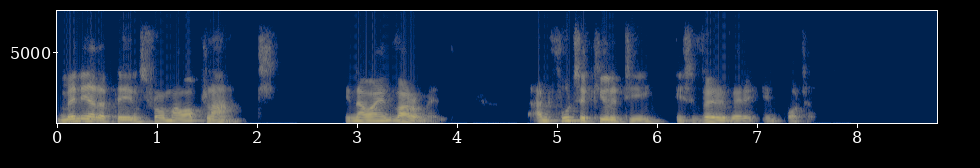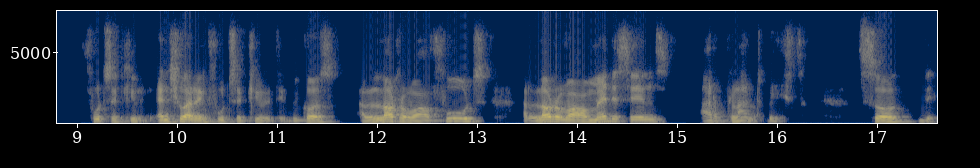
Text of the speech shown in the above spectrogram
many other things from our plants in our environment. And food security is very, very important. Food security, ensuring food security, because a lot of our foods, a lot of our medicines are plant-based. So the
